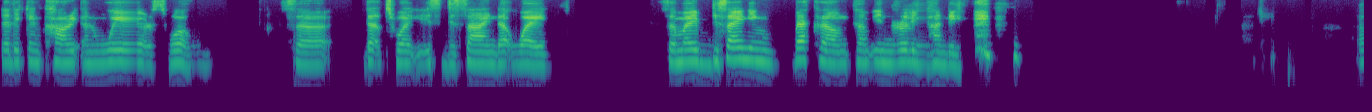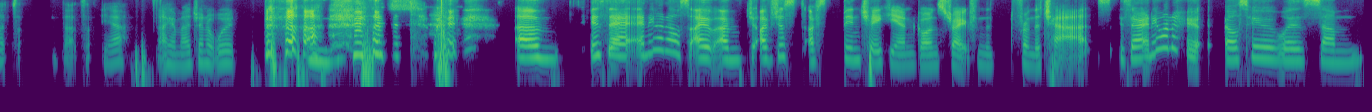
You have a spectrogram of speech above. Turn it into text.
that they can carry and wear as well. So that's why it's designed that way. So my designing background come in really handy. That's that's yeah, I imagine it would. Mm. um, is there anyone else? I, I'm I've just I've been cheeky and gone straight from the from the chats. Is there anyone who else who was um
